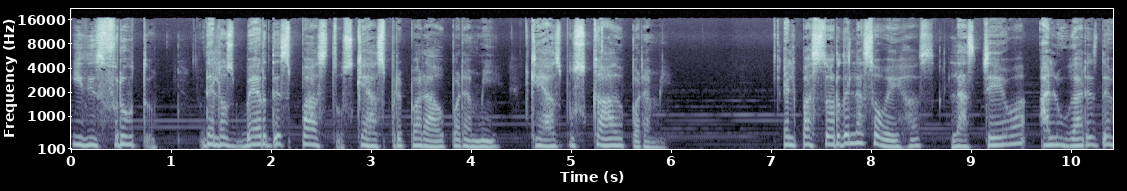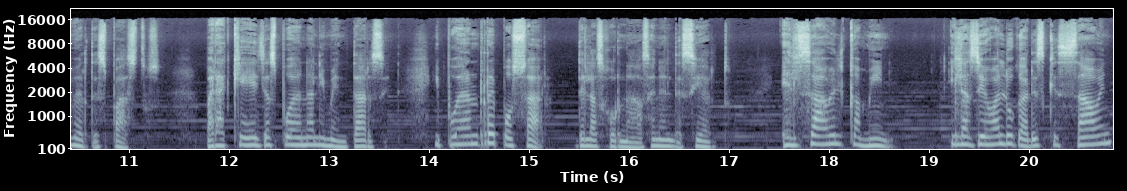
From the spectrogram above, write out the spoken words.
y disfruto de los verdes pastos que has preparado para mí, que has buscado para mí. El pastor de las ovejas las lleva a lugares de verdes pastos para que ellas puedan alimentarse y puedan reposar de las jornadas en el desierto. Él sabe el camino y las lleva a lugares que saben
